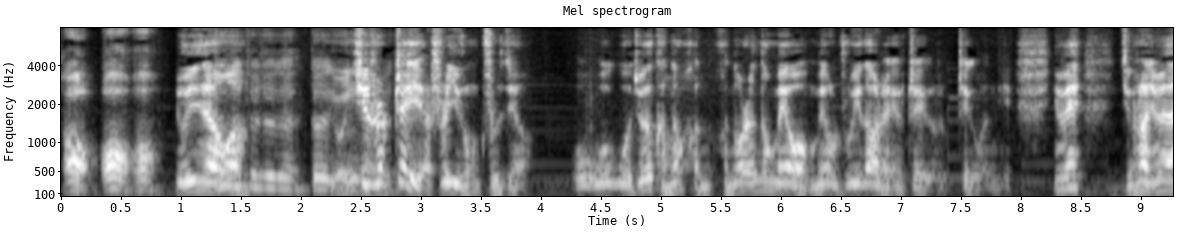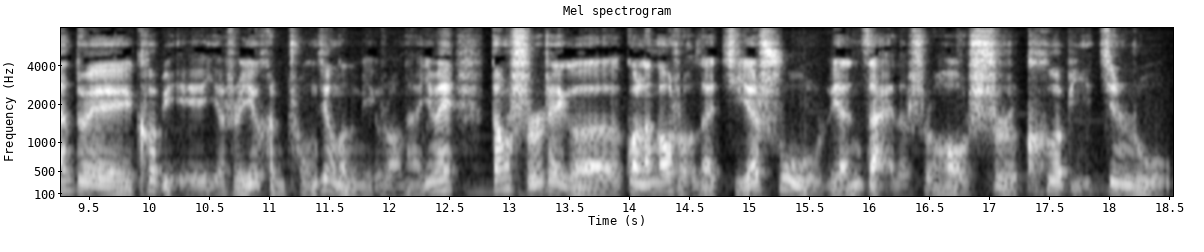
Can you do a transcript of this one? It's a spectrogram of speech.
哦哦哦，有印象吗？对对对对对，有印象。其实这也是一种致敬。我我我觉得可能很很多人都没有没有注意到这个这个这个问题，因为井上雄彦对科比也是一个很崇敬的那么一个状态。因为当时这个《灌篮高手》在结束连载的时候，是科比进入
